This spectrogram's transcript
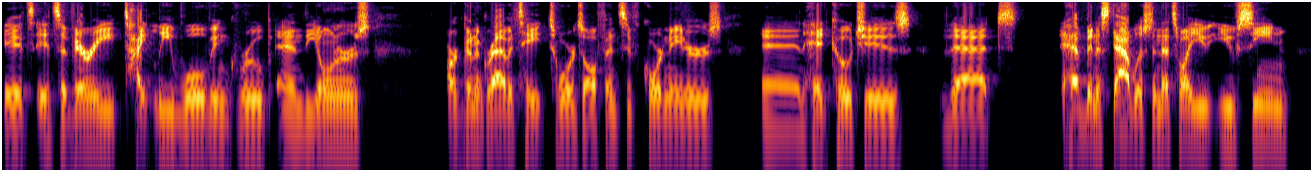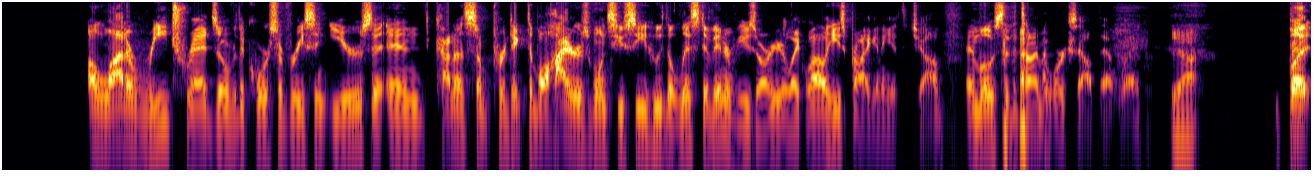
It's it's a very tightly woven group and the owners are going to gravitate towards offensive coordinators and head coaches that have been established, and that's why you you've seen a lot of retreads over the course of recent years and kind of some predictable hires once you see who the list of interviews are you're like well he's probably going to get the job. And most of the time it works out that way. Yeah. But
